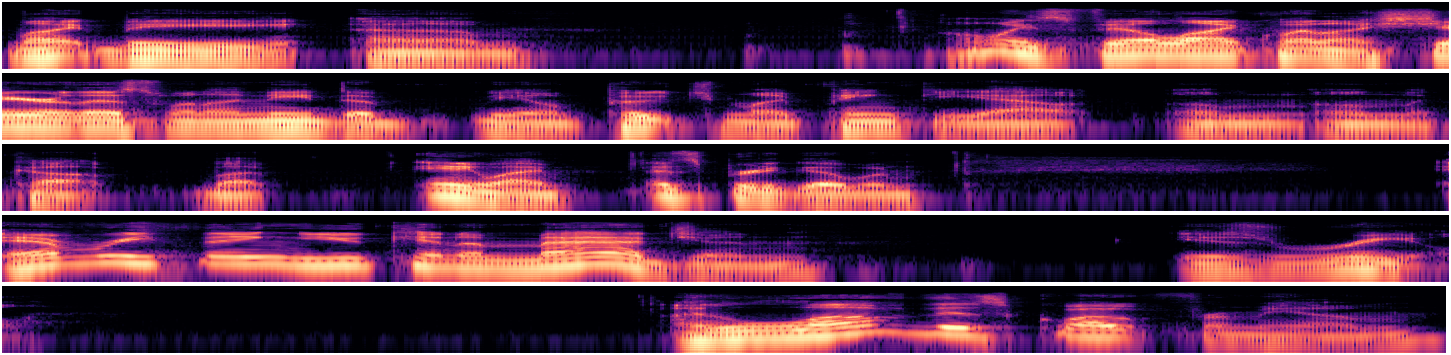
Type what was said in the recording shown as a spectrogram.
Might be, um, I always feel like when I share this when I need to, you know, pooch my pinky out on, on the cup. But anyway, it's a pretty good one. Everything you can imagine is real. I love this quote from him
